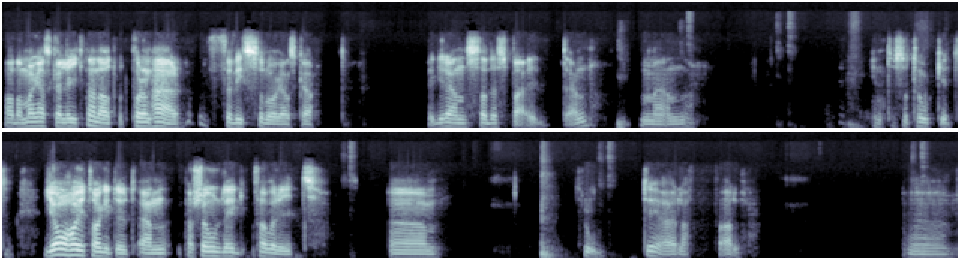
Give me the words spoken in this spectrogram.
Ja, de har ganska liknande output på den här. Förvisso då ganska begränsade spidern. Men inte så tokigt. Jag har ju tagit ut en personlig favorit. Um, trodde jag i alla fall. Um,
